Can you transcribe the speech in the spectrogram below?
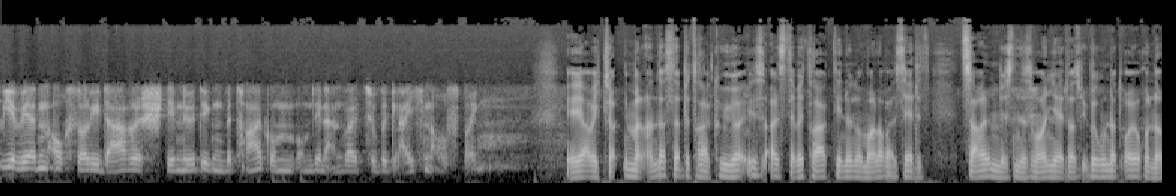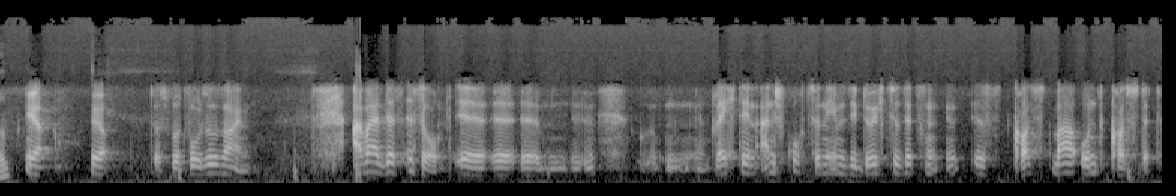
Wir werden auch solidarisch den nötigen Betrag, um, um den Anwalt zu begleichen, aufbringen. Ja, ja aber ich glaube, niemand anders der Betrag höher ist als der Betrag, den ihr normalerweise hättet zahlen müssen. Das waren ja etwas über 100 Euro, ne? Ja, ja, das wird wohl so sein. Aber das ist so. Äh, äh, äh, Rechte in Anspruch zu nehmen, sie durchzusetzen, ist kostbar und kostet.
